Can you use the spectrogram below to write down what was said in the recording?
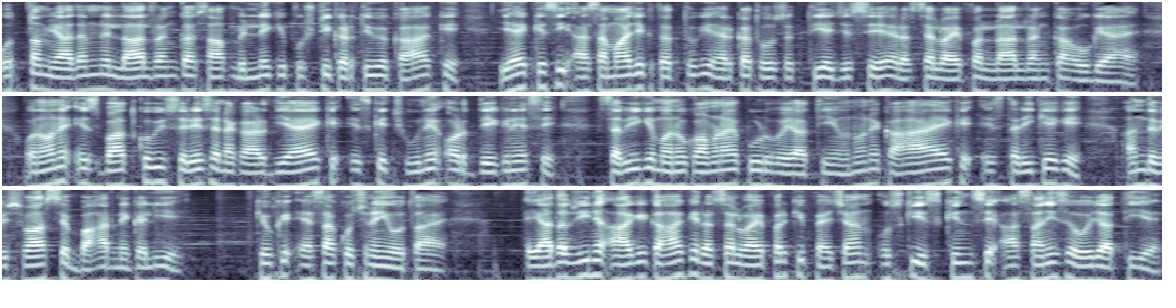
उत्तम यादव ने लाल रंग का सांप मिलने की पुष्टि करते हुए कहा कि यह किसी असामाजिक तत्व की हरकत हो सकती है, जिससे यह रसल वाइफर लाल रंग का हो गया है। उन्होंने इस बात को भी सिरे से नकार दिया है कि इसके छूने और देखने से सभी की मनोकामनाएँ पूर्ण हो जाती हैं। उन्होंने कहा है कि इस के अंधविश्वास से बाहर निकलिए, क्योंकि ऐसा कुछ नहीं होता है। यादव जी ने आगे कहा कि रसल वाइपर की पहचान उसकी स्किन से आसानी से हो जाती है।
